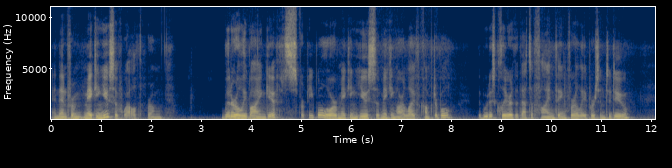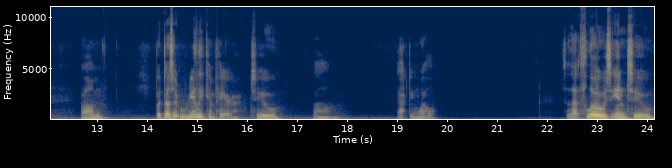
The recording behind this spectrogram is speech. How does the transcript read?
and then from making use of wealth, from literally buying gifts for people or making use of making our life comfortable. The Buddha is clear that that's a fine thing for a layperson to do. Um, but does it really compare to um, acting well? So that flows into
